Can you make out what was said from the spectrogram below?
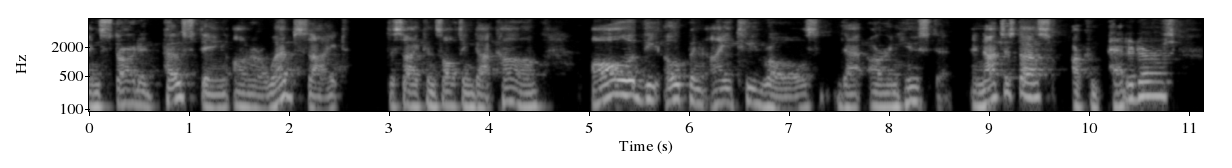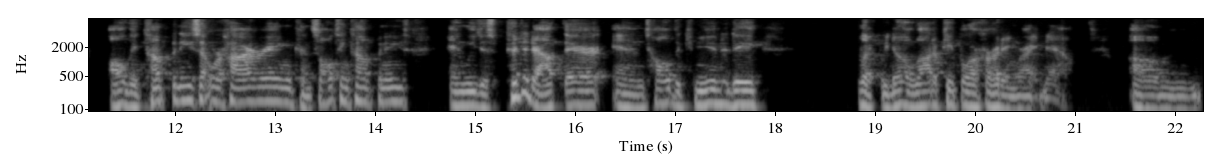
and started posting on our website, decideconsulting.com, all of the open IT roles that are in Houston. And not just us, our competitors, all the companies that we're hiring, consulting companies, and we just put it out there and told the community, look, we know a lot of people are hurting right now. Um,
